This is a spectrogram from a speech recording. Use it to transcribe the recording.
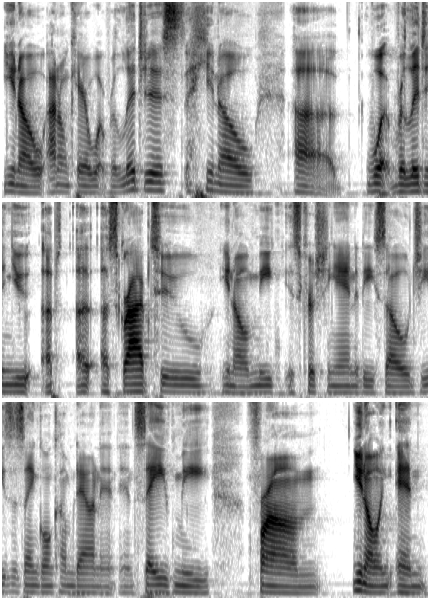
You know, I don't care what religious, you know, uh, what religion you uh, ascribe to. You know, me is Christianity. So Jesus ain't to come down and, and save me from you know, and, and,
